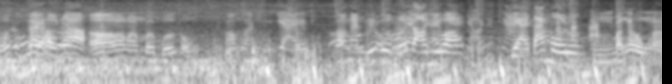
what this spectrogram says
bữa còn ghê hơn đó ờ con ăn bữa, bữa khủng. Con anh dài. Con anh biết bữa bữa to nhiêu không? dài 80 luôn. Ừ, bằng cái hùng nè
